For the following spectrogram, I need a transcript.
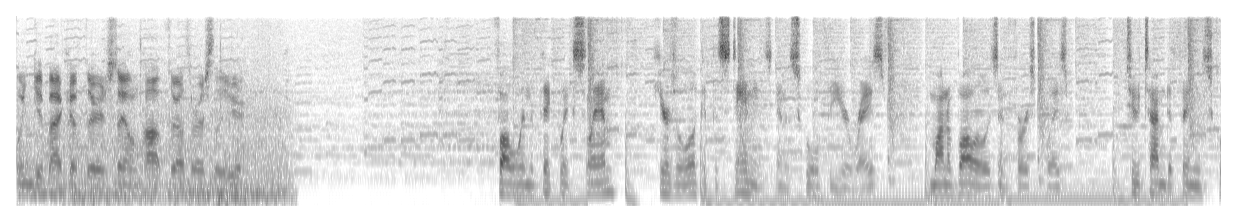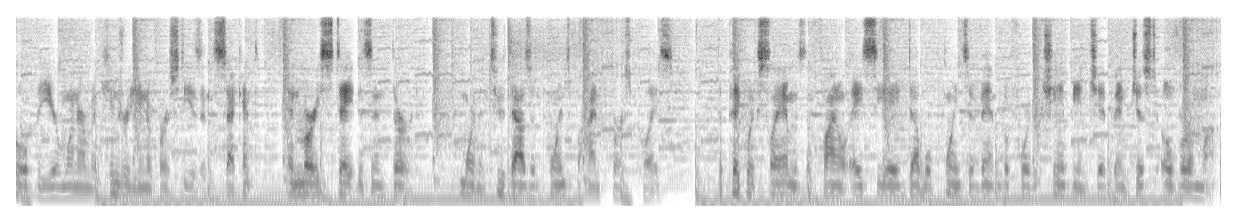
we can get back up there and stay on top throughout the rest of the year. Following the Pickwick Slam, here's a look at the standings in the School of the Year race. Montevallo is in first place. Two-time defending School of the Year winner McKendree University is in second, and Murray State is in third, more than 2,000 points behind first place. The Pickwick Slam is the final ACA double points event before the championship in just over a month.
